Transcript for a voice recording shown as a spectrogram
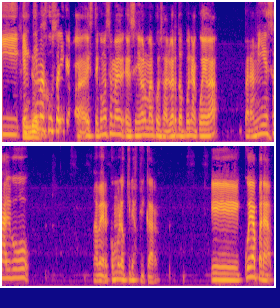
Y Sin el duda. tema justo ahí que, este, ¿cómo se llama el, el, señor Marcos Alberto pone a Cueva? Para mí es algo, a ver, ¿cómo lo quiero explicar? Eh, Cueva para,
